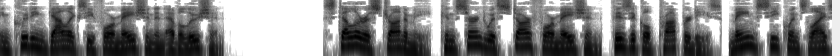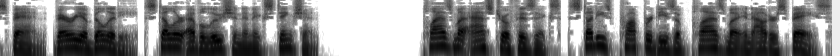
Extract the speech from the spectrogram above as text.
including galaxy formation and evolution. Stellar astronomy, concerned with star formation, physical properties, main sequence lifespan, variability, stellar evolution and extinction. Plasma astrophysics, studies properties of plasma in outer space.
